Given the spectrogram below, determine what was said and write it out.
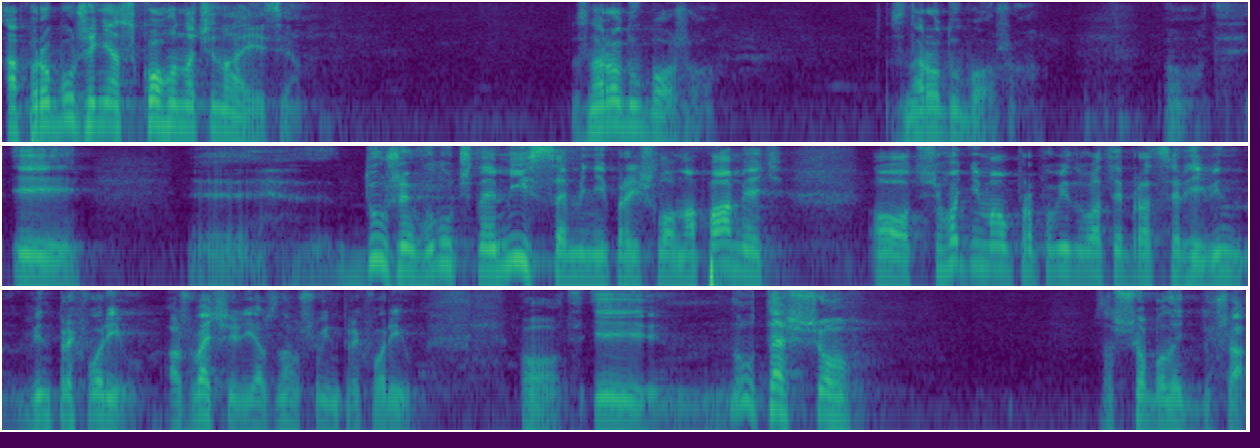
А пробудження з кого починається? З народу Божого. З народу Божого. От. І е, дуже влучне місце мені прийшло на пам'ять. От, сьогодні мав проповідувати брат Сергій. Він, він прихворів. Аж ввечері я знав, що він прихворів. От. І ну, те, що за що болить душа,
